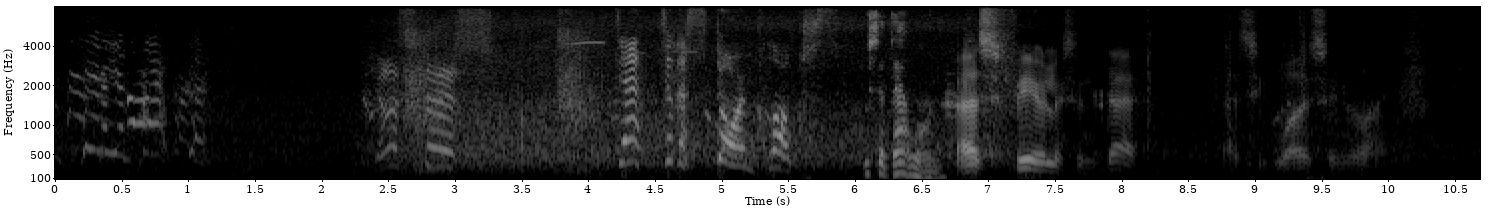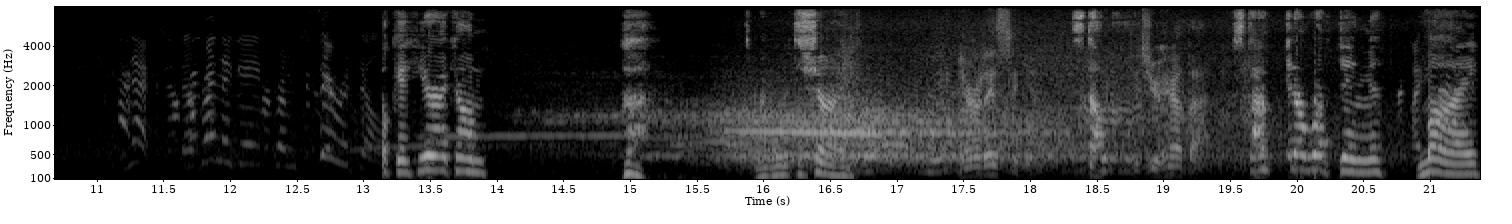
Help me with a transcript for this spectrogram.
Imperial bastards! Justice! Death to the Stormcloaks! Who said that one? As fearless in death as he was in life. Next, the renegade from Cyrodiil. Okay, here I come. it's my moment to shine. Here it is again. Stop! Did you hear that? Stop interrupting my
